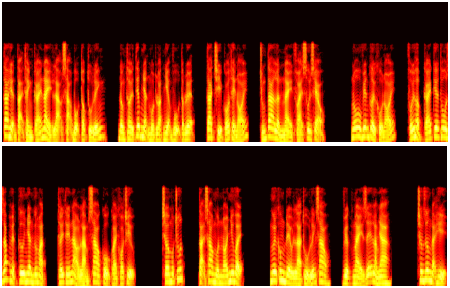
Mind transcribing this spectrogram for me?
ta hiện tại thành cái này lạo xạo bộ tộc thủ lĩnh, đồng thời tiếp nhận một loạt nhiệm vụ tập luyện, ta chỉ có thể nói, chúng ta lần này phải xui xẻo. Nô Viễn cười khổ nói, phối hợp cái kia thô giáp huyệt cư nhân gương mặt, thấy thế nào làm sao cổ quái khó chịu. Chờ một chút, tại sao muốn nói như vậy? Ngươi không đều là thủ lĩnh sao? Việc này dễ làm nha. Trương Dương đại hỉ,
